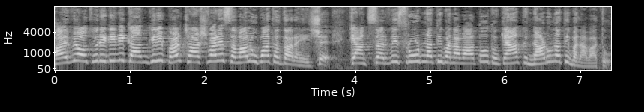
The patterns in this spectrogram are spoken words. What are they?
હાઈવે ઓથોરિટીની કામગીરી પર છાશવારે સવાલ ઊભા થતા રહે છે. ક્યાંક સર્વિસ રોડ નથી બનાવાતો, તો ક્યાંક નાડું નથી બનાવાતું.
